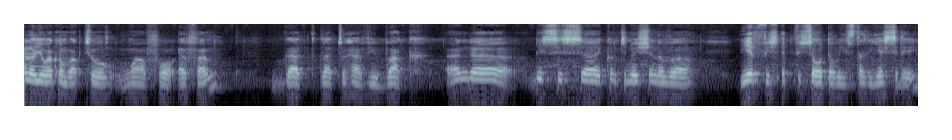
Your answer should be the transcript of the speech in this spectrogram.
Hello, you're welcome back to 104 FM. Glad, glad to have you back. And uh, this is a continuation of uh, the episode that we started yesterday,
